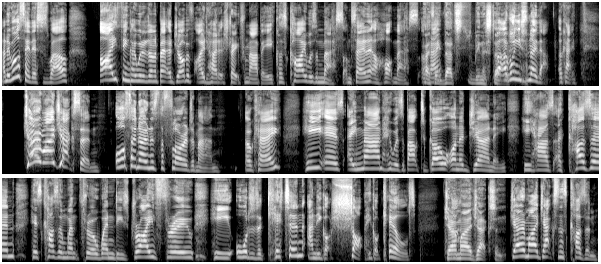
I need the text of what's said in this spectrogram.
And I will say this as well. I think I would have done a better job if I'd heard it straight from Abi, because Kai was a mess. I'm saying it, a hot mess. I think that's been a step. But. I want you to know that. Okay. Jeremiah Jackson, also known as the Florida Man. Okay. He is a man who is about to go on a journey. He has a cousin. His cousin went through a Wendy's drive through. He ordered a kitten and he got shot. He got killed. Jeremiah Jackson. Jeremiah Jackson's cousin.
